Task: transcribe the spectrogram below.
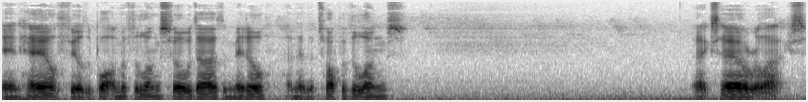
Inhale, feel the bottom of the lungs fill with air, the middle, and then the top of the lungs. Exhale, relax.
